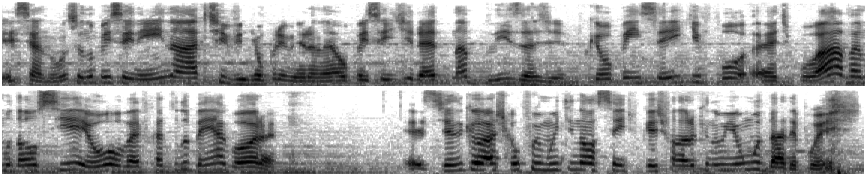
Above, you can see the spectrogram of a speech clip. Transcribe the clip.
esse anúncio, eu não pensei nem na Activision primeiro, né? Eu pensei direto na Blizzard. Porque eu pensei que for, é, tipo, ah, vai mudar o CEO, vai ficar tudo bem agora. É, Sendo que eu acho que eu fui muito inocente, porque eles falaram que não iam mudar depois.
